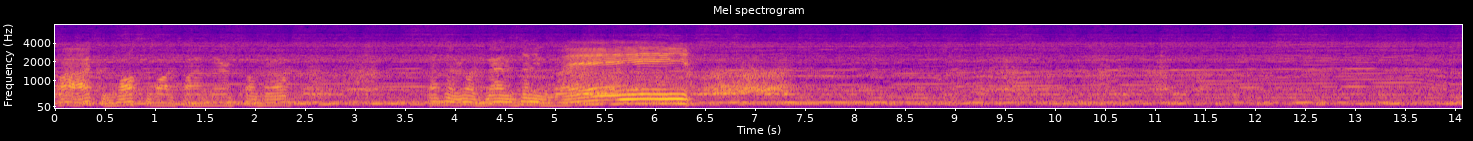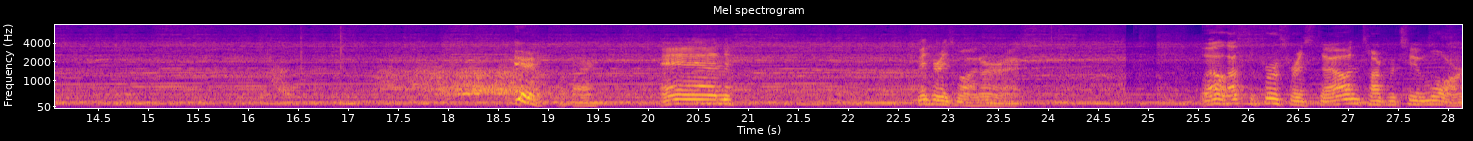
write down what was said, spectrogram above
Wow, I actually lost a lot of time there somehow. That it really matters anyway. Victory's one, alright. Well, that's the first race down. Time for two more.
